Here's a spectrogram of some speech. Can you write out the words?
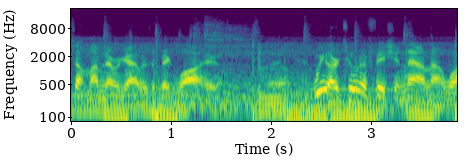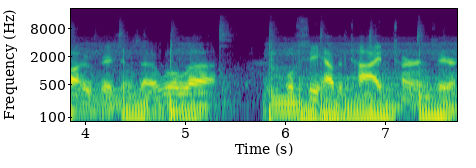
Something I've never got was a big wahoo. We are tuna fishing now, not wahoo fishing, so we'll uh, we'll see how the tide turns here.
